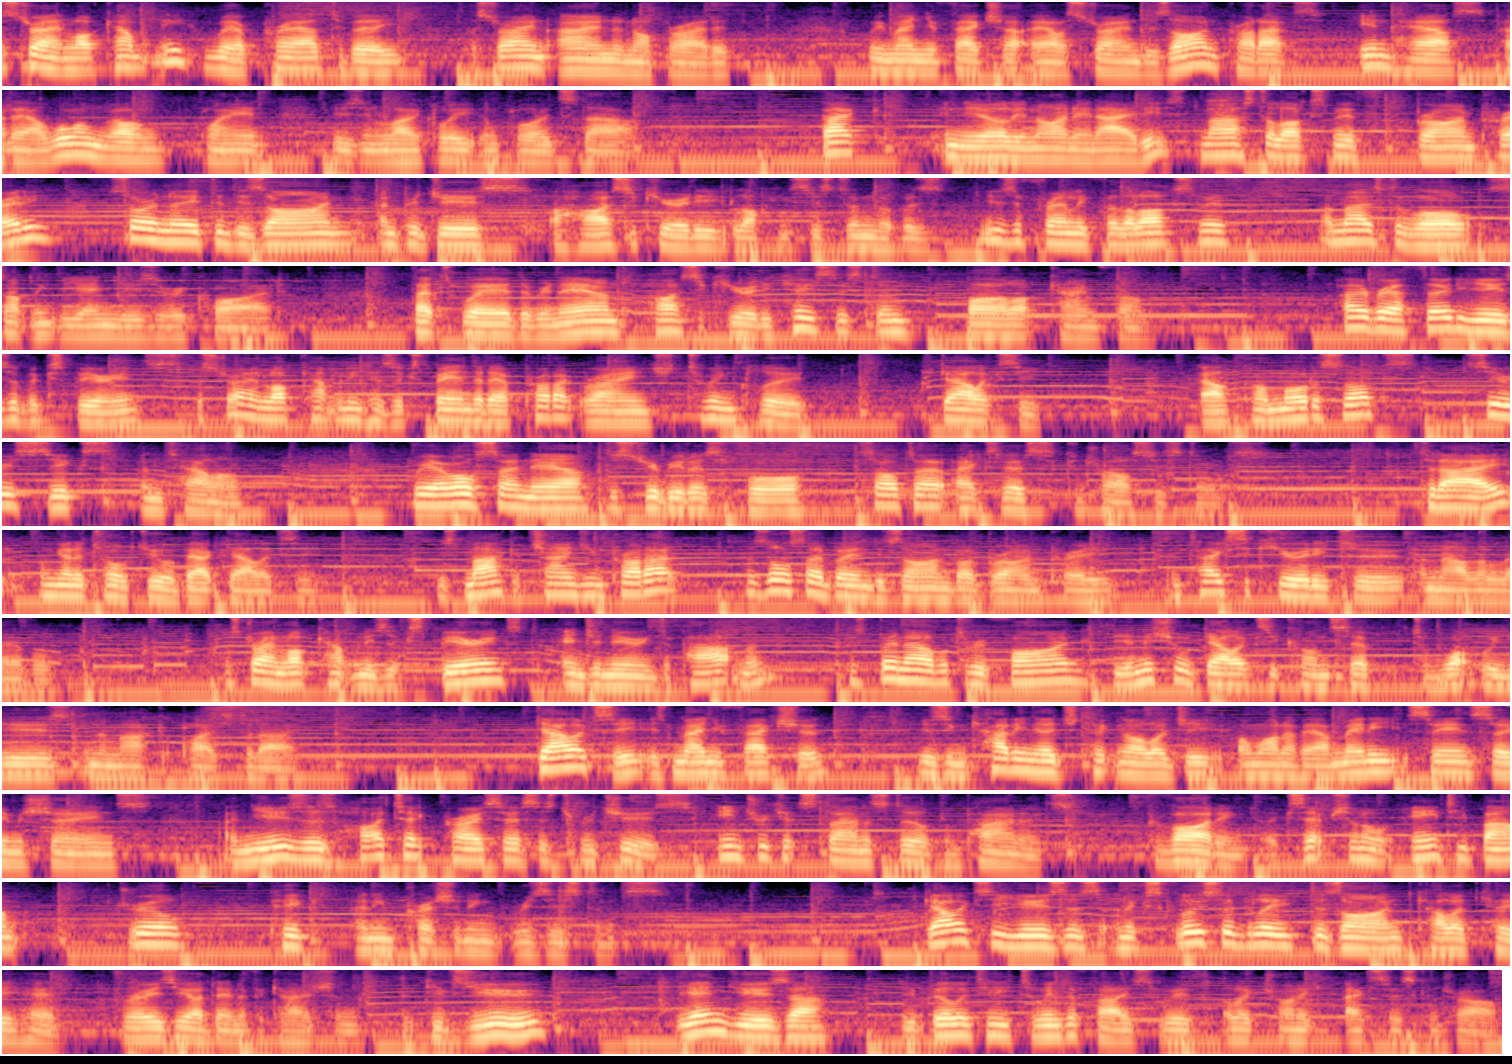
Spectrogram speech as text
Australian Lock Company, we are proud to be Australian owned and operated. We manufacture our Australian designed products in-house at our Wollongong plant using locally employed staff. Back in the early 1980s, master locksmith Brian Peretti saw a need to design and produce a high security locking system that was user friendly for the locksmith and most of all something the end user required. That's where the renowned high security key system BiLock came from. Over our 30 years of experience, Australian Lock Company has expanded our product range to include Galaxy, Alcon mortice locks, Series 6 and Talon. We are also now distributors for Salto Access Control Systems. Today I'm going to talk to you about Galaxy. This market changing product has also been designed by Brian Peretti and takes security to another level. Australian Lock Company's experienced engineering department has been able to refine the initial Galaxy concept to what we use in the marketplace today. Galaxy is manufactured using cutting edge technology on one of our many CNC machines and uses high-tech processes to produce intricate stainless steel components providing exceptional anti-bump, drill, pick and impressioning resistance. Galaxy uses an exclusively designed coloured key head for easy identification that gives you, the end user, the ability to interface with electronic access control,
